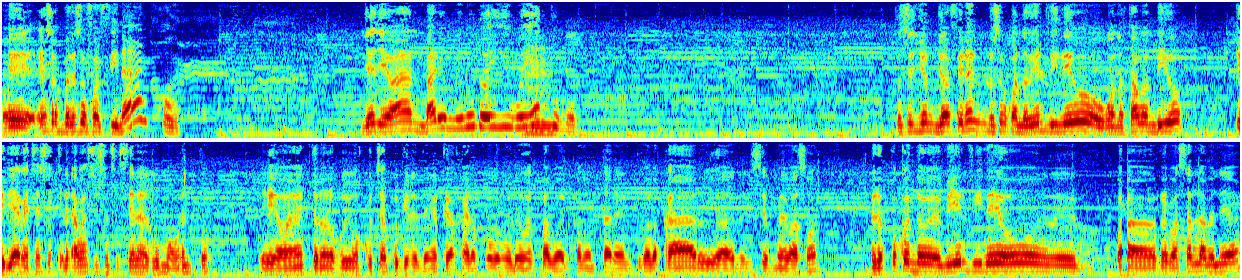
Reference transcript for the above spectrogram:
eh, eso pero eso fue el final po. ya llevaban varios minutos ahí weyando Mm. entonces yo, yo al final no sé cuando vi el video o cuando estaba en vivo quería cacharse que la base se oficial en algún momento Eh, obviamente no lo pudimos escuchar porque le tenías que bajar un poco el volumen para poder comentar en, con los caros y, y se me pasó. Pero después cuando vi el video de- para repasar la pelea,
